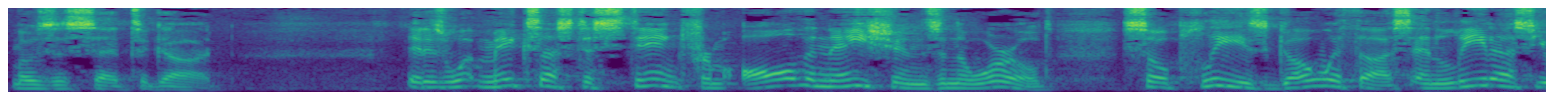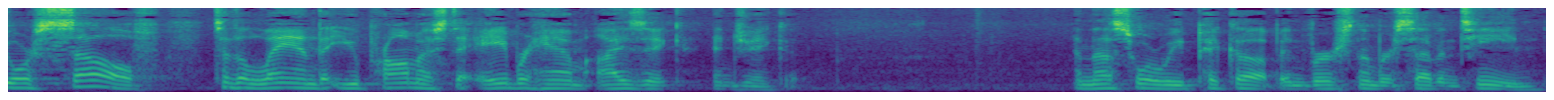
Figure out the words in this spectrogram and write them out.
Moses said to God. It is what makes us distinct from all the nations in the world. So please go with us and lead us yourself to the land that you promised to Abraham, Isaac, and Jacob. And that's where we pick up in verse number 17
